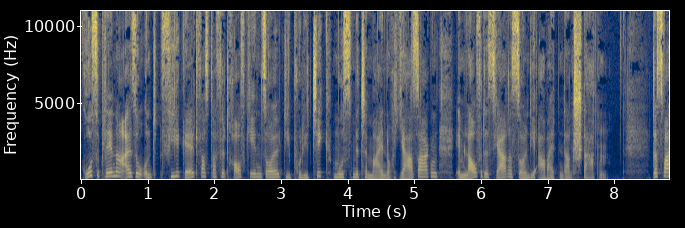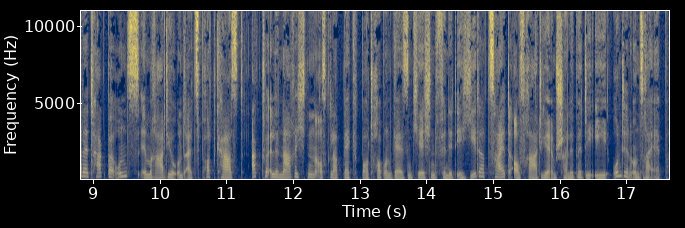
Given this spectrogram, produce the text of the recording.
Große Pläne also und viel Geld, was dafür draufgehen soll. Die Politik muss Mitte Mai noch Ja sagen. Im Laufe des Jahres sollen die Arbeiten dann starten. Das war der Tag bei uns im Radio und als Podcast. Aktuelle Nachrichten aus Gladbeck, Bottrop und Gelsenkirchen findet ihr jederzeit auf radio und in unserer App.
